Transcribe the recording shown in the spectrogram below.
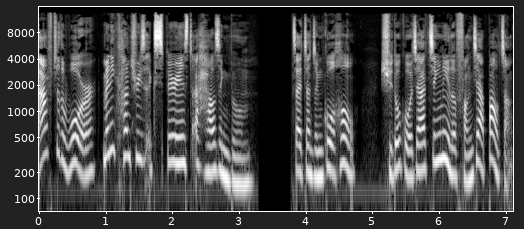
After the war, many countries experienced a housing boom。在战争过后， 许多国家经历了房价暴涨。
